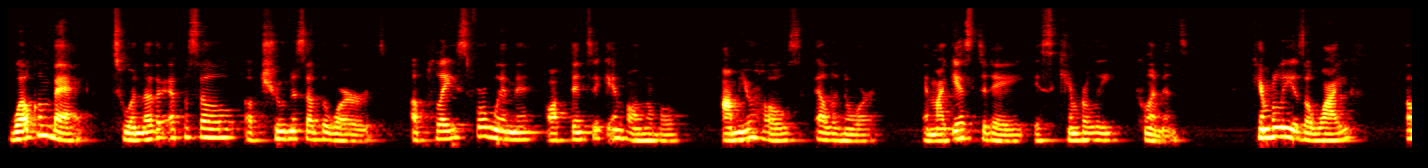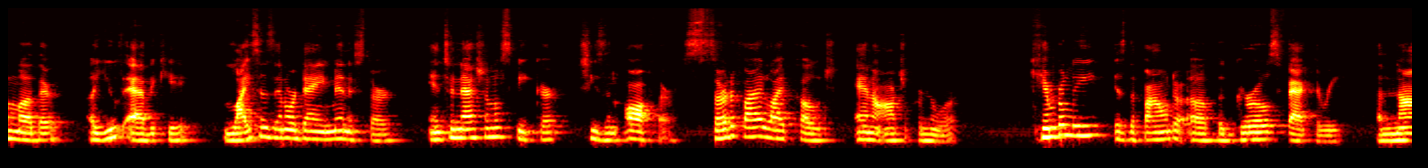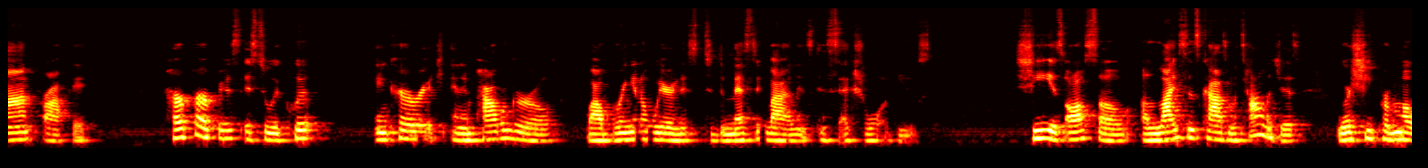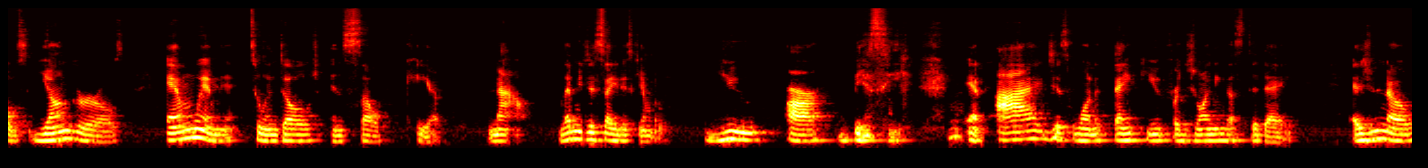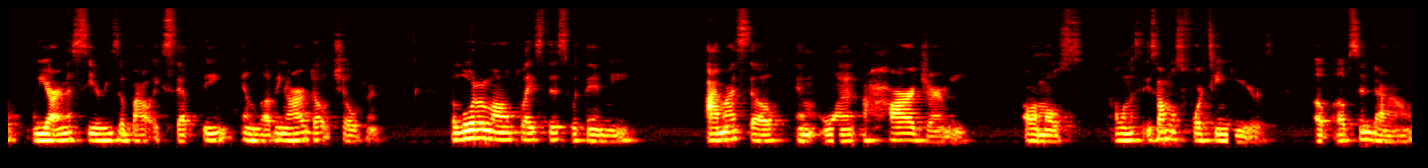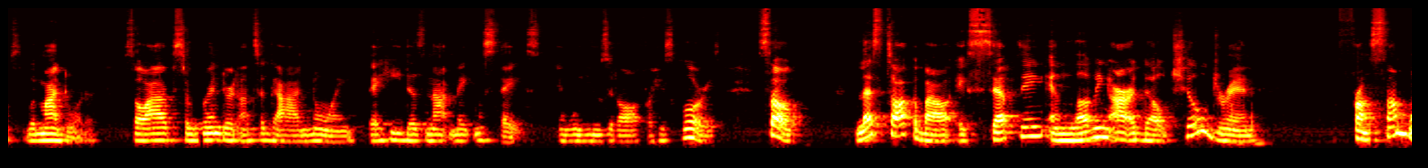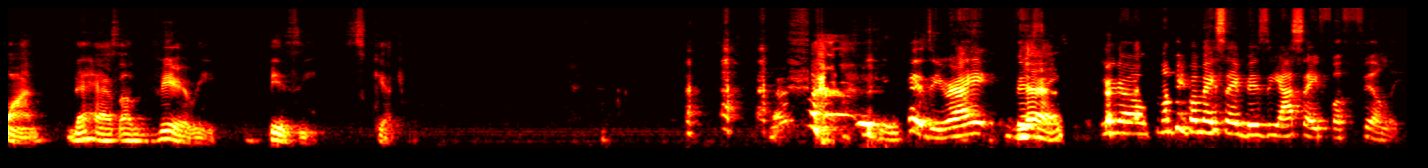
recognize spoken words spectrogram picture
Welcome back to another episode of Trueness of the Words, a place for women authentic and vulnerable. I'm your host, Elenor, and my guest today is Kimberly Clemons. Kimberly is a wife, a mother, a youth advocate, licensed and ordained minister, international speaker. She's an author, certified life coach, and an entrepreneur. Kimberly is the founder of The Girls Factory, a nonprofit. Her purpose is to equip, encourage, and empower girls while bringing awareness to domestic violence and sexual abuse. She is also a licensed cosmetologist where she promotes young girls and women to indulge in self care. Now, let me just say this, Kimberly. You are busy. And I just want to thank you for joining us today. As you know, we are in a series about accepting and loving our adult children. The Lord alone placed this within me. I myself am on a hard journey, almost, I want to say it's almost 14 years of ups and downs with my daughter. So I've surrendered unto God, knowing that He does not make mistakes and will use it all for His glories. So let's talk about accepting and loving our adult children from someone that has a very busy schedule. busy, busy, right? Busy. Yes. You know, some people may say busy, I say fulfilling.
